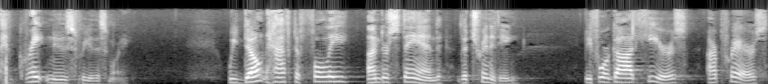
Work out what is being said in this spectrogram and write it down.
I have great news for you this morning. We don't have to fully understand the Trinity before God hears our prayers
